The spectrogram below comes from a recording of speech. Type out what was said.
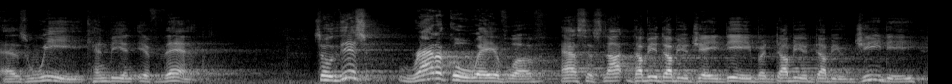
as we can be an if then. So, this radical way of love asks us not WWJD, but WWGD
